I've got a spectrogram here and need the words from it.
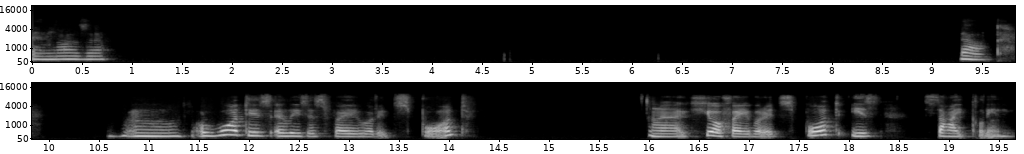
another Так. What is Elisa's favorite sport? Uh, her favorite sport is cycling.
